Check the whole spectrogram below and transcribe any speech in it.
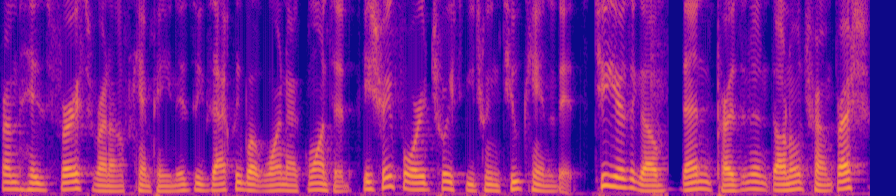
from his first runoff campaign is exactly what Warnock wanted a straightforward choice between two candidates. Two years years ago, then President Donald Trump, fresh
